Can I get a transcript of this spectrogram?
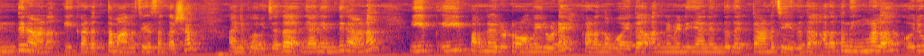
എന്തിനാണ് ഈ കടുത്ത മാനസിക സംഘർഷം അനുഭവിച്ചത്? ഞാൻ എന്തിനാണ് ഈ ഈ പറഞ്ഞ ഒരു ട്രോമയിലൂടെ കടന്നുപോയത്. അതിനുവേണ്ടി ഞാൻ എന്ത് തെറ്റാണ് ചെയ്തത്? അതൊക്കെ നിങ്ങൾ ഒരു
